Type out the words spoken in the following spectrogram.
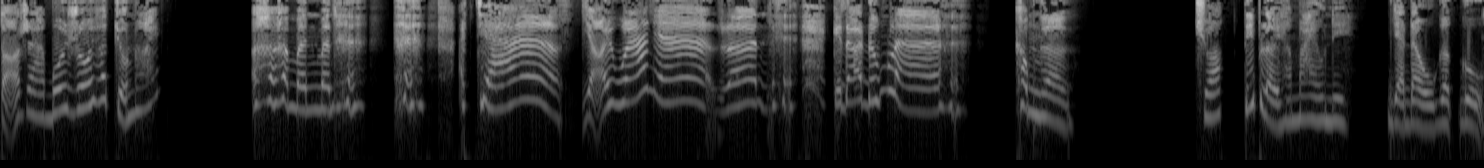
tỏ ra bối rối hết chỗ nói. À, mình, mình... À, chà, giỏi quá nha, Ron. Cái đó đúng là... Không ngờ. George tiếp lời Hermione và đầu gật gù.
